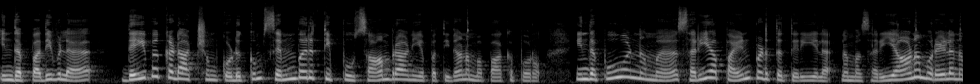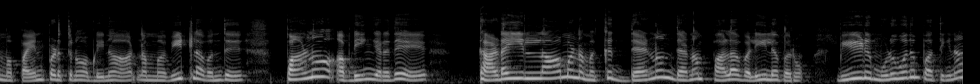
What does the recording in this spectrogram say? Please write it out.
இந்த பதிவில் தெய்வ கடாட்சம் கொடுக்கும் செம்பருத்தி பூ சாம்பிராணியை பற்றி தான் நம்ம பார்க்க போகிறோம் இந்த பூவை நம்ம சரியாக பயன்படுத்த தெரியல. நம்ம சரியான முறையில் நம்ம பயன்படுத்தணும் அப்படின்னா நம்ம வீட்டில் வந்து பணம் அப்படிங்கிறதே தடையில்லாமல் நமக்கு தினம் தினம் பல வழியில் வரும். வீடு முழுவதும் பார்த்திங்கன்னா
